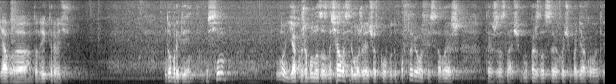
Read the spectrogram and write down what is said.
Я е, Антон Вікторович. Добрий день усім. Ну, як вже було зазначалося, може я частково буду повторюватись, але ж теж зазначу. Ну, перш за все, хочу подякувати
